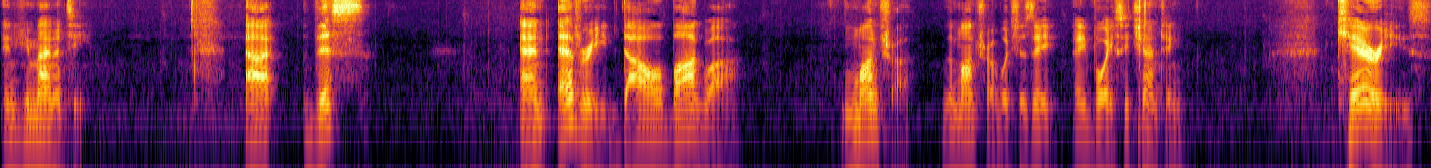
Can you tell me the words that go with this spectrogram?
in humanity. Uh, this and every Dao Bagua mantra, the mantra which is a, a voice, a chanting, carries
